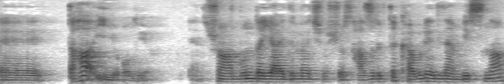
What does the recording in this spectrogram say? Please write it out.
E, daha iyi oluyor. Yani şu an bunu da yaydırmaya çalışıyoruz. Hazırlıkta kabul edilen bir sınav.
